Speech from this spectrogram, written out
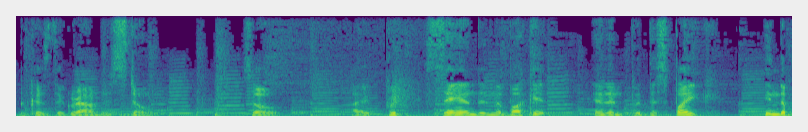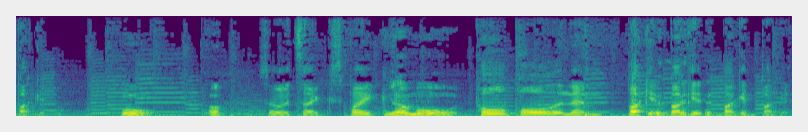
because the ground is stone so i put sand in the bucket and then put the spike in the bucket おうあ、 so it's like spike じゃあも pull pull and then bucket bucket bucket bucket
